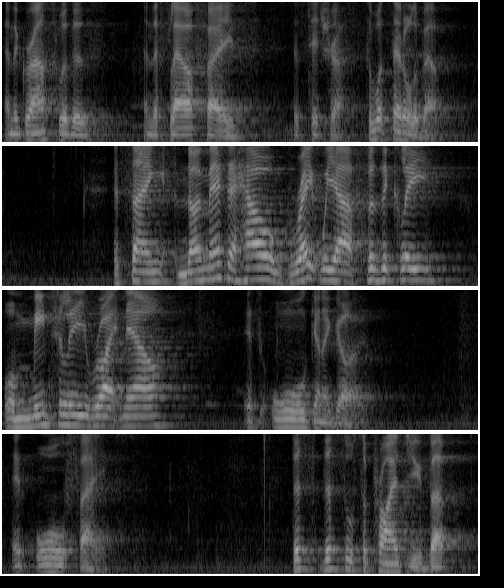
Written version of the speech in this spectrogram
and the grass withers, and the flower fades, etc. So, what's that all about? It's saying no matter how great we are physically or mentally right now, it's all going to go it all fades. This, this will surprise you, but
